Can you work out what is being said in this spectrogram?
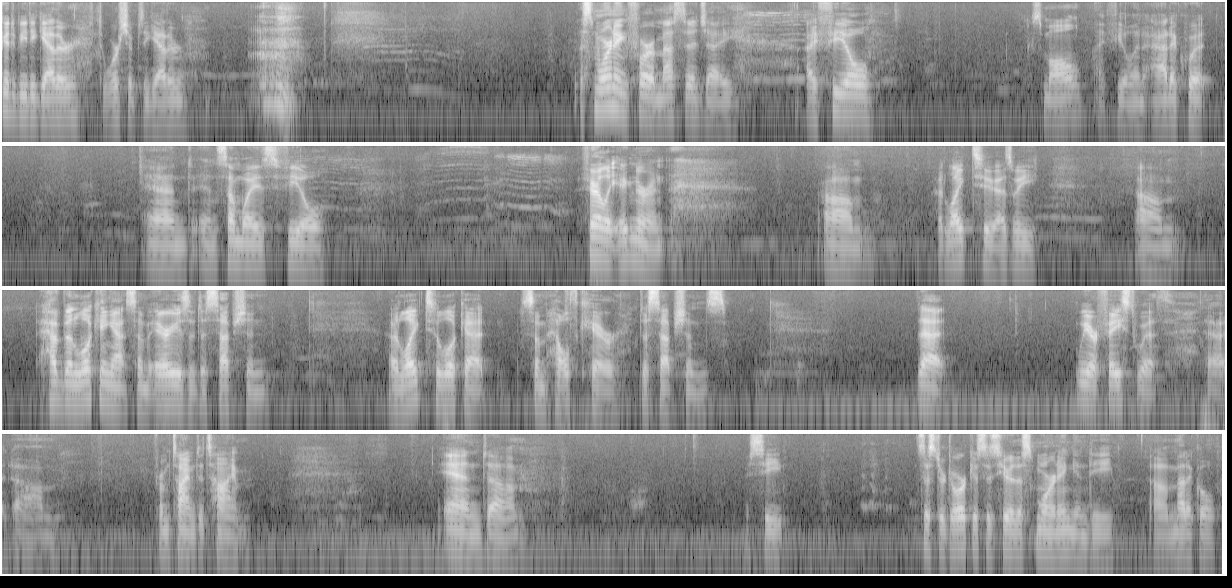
good to be together, to worship together. this morning, for a message, I, I feel small, I feel inadequate, and in some ways feel fairly ignorant. Um, I'd like to, as we um, have been looking at some areas of deception, I'd like to look at some healthcare deceptions that we are faced with that um, from time to time. And um, I see Sister Dorcas is here this morning in the uh, medical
